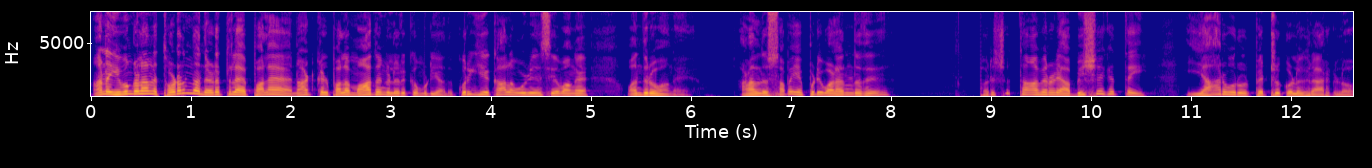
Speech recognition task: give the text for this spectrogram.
ஆனால் இவங்களால் தொடர்ந்து அந்த இடத்துல பல நாட்கள் பல மாதங்கள் இருக்க முடியாது. குறுகிய காலம் ஊழியம் செய்வாங்க வந்துடுவாங்க ஆனால் அந்த சபை எப்படி வளர்ந்தது? பரிசுத்தாவினுடைய அபிஷேகத்தை யார் ஒருவர் பெற்றுக்கொள்ளுகிறார்களோ?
